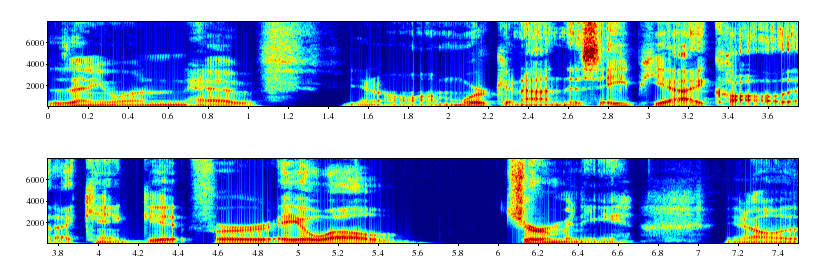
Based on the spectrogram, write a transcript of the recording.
Does anyone have, you know, I'm working on this API call that I can't get for AOL Germany, you know,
